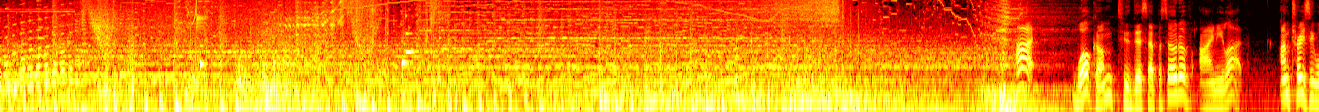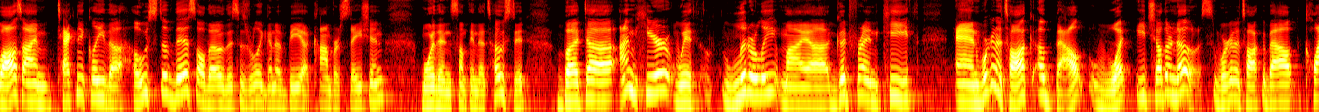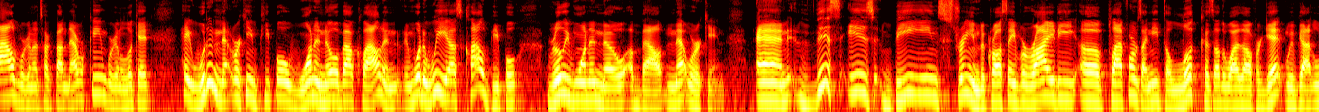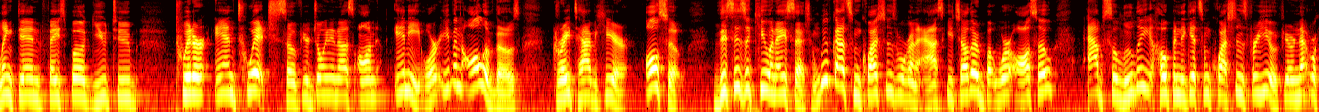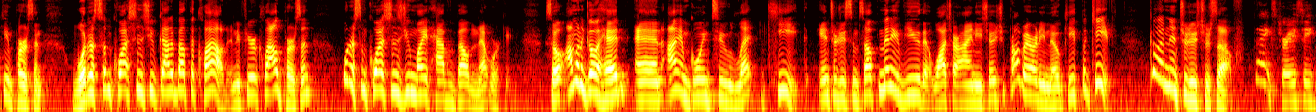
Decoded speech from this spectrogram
welcome to this episode of INE Live. I'm Tracy Wallace. I'm technically the host of this, although this is really going to be a conversation more than something that's hosted. But uh, I'm here with literally my uh, good friend Keith, and we're going to talk about what each other knows. We're going to talk about cloud, we're going to talk about networking, we're going to look at hey, what do networking people want to know about cloud, and, and what do we, us cloud people, really want to know about networking? And this is being streamed across a variety of platforms. I need to look because otherwise I'll forget. We've got LinkedIn, Facebook, YouTube, Twitter, and Twitch. So if you're joining us on any or even all of those, great to have you here. Also, this is a Q&A session. We've got some questions we're going to ask each other, but we're also absolutely hoping to get some questions for you. If you're a networking person, what are some questions you've got about the cloud? And if you're a cloud person, what are some questions you might have about networking? So I'm going to go ahead and I am going to let Keith introduce himself. Many of you that watch our INE shows, you probably already know Keith, but Keith, go ahead and introduce yourself. Thanks, Tracy.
